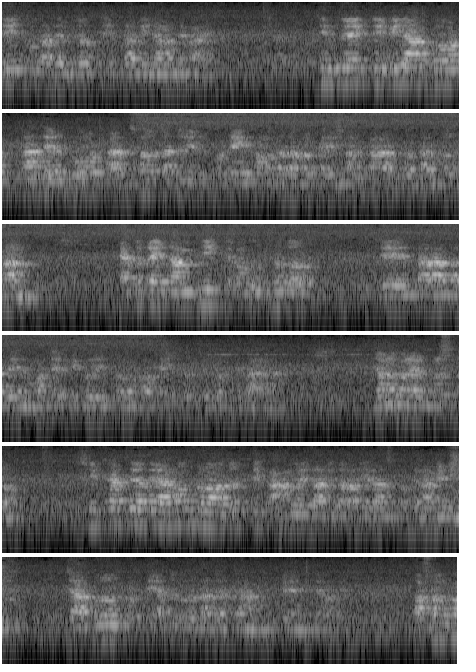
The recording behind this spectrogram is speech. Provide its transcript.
যে কেউ তাদের যৌক্তিক দাবি জানাতে পারে। কিন্তু একটি বিনা ভোট রাতের ভোট আর ছলচাতুরির ভোটে ক্ষমতা দখলকারী সরকার ও তার প্রধান। এতটাই দাম্ভিক এবং উদ্ধত যে তারা তাদের মতের বিপরীত কোনো কথাই সহ্য করতে পারে না। জনগণের প্রশ্ন শিক্ষার্থীরা এমন কোন অযৌক্তিক আহামরি দাবি দেওয়া নিয়ে রাজপথে নামেনি, যা পূরণ করতে এতগুলো তাদের প্রাণ ফিরে নিতে হবে। অসংখ্য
